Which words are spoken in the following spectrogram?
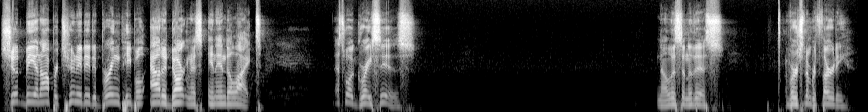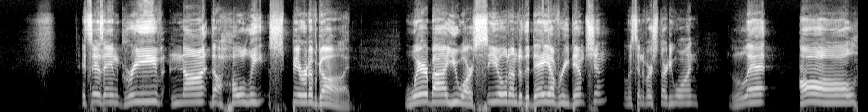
should be an opportunity to bring people out of darkness and into light. That's what grace is. Now, listen to this. Verse number 30. It says, And grieve not the Holy Spirit of God, whereby you are sealed unto the day of redemption. Listen to verse 31 let all,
